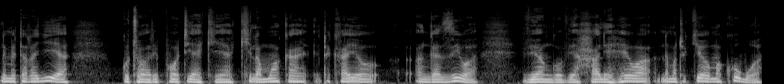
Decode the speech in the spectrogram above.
limetarajia kutoa ripoti yake ya kila mwaka itakayoangaziwa viwango vya hali ya hewa na matukio makubwa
